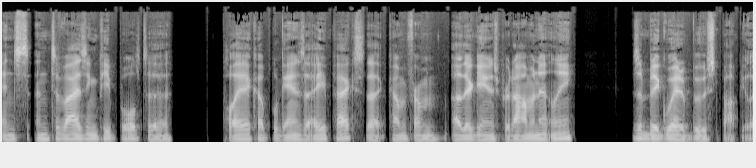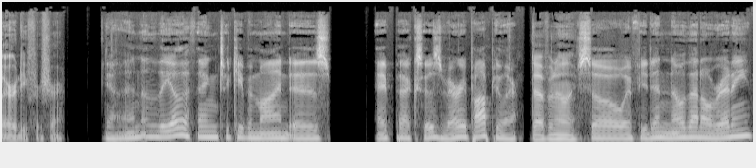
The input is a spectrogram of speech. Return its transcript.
incentivizing people to play a couple games of Apex that come from other games predominantly is a big way to boost popularity for sure. Yeah. And the other thing to keep in mind is Apex is very popular. Definitely. So if you didn't know that already,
